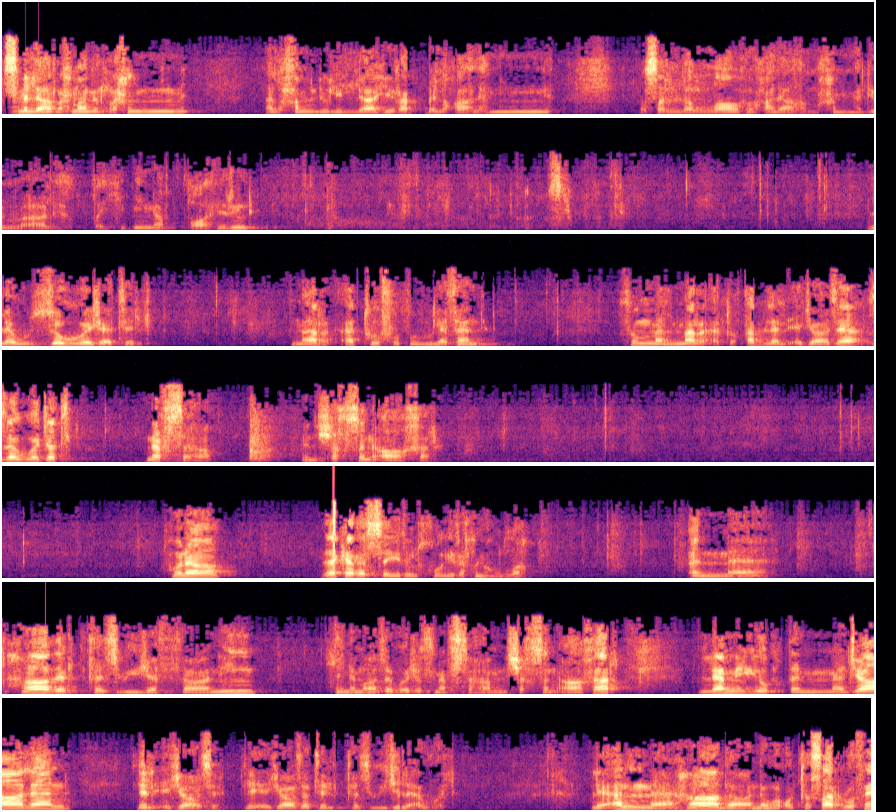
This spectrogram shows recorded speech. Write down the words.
بسم الله الرحمن الرحيم. الحمد لله رب العالمين. وصلى الله على محمد وآله الطيبين الطاهرين. لو زوجت المرأة فضولة ثم المرأة قبل الإجازة زوجت نفسها. من شخص آخر. هنا ذكر السيد الخوئي رحمه الله أن هذا التزويج الثاني حينما زوجت نفسها من شخص آخر لم يبق مجالا للإجازة لإجازة التزويج الأول. لأن هذا نوع تصرف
